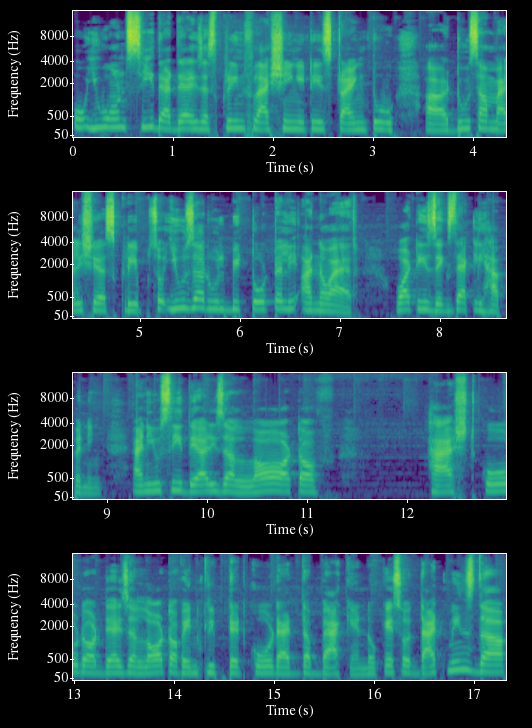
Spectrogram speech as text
you won't see that there is a screen flashing it is trying to uh, do some malicious script. So user will be totally unaware what is exactly happening. And you see there is a lot of hashed code or there is a lot of encrypted code at the back end okay? So that means the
